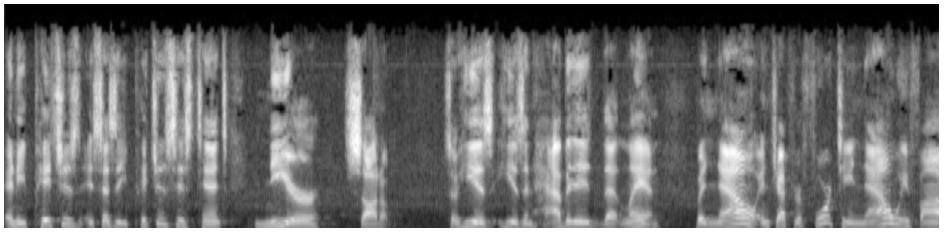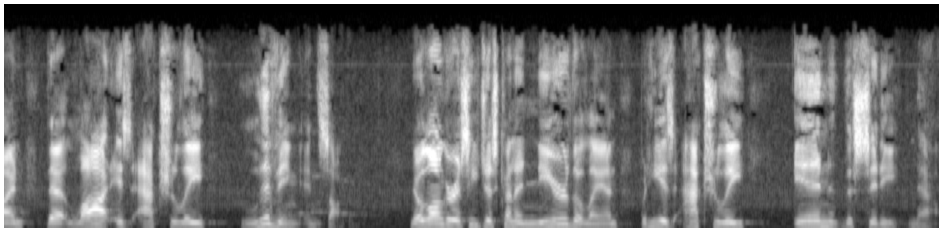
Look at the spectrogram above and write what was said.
and he pitches, it says he pitches his tent near Sodom. So he, is, he has inhabited that land. But now in chapter 14, now we find that Lot is actually living in Sodom. No longer is he just kind of near the land, but he is actually in the city now.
